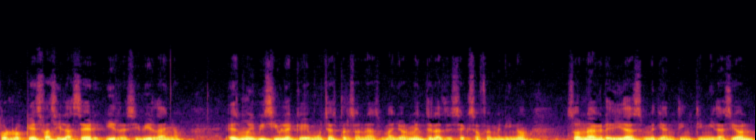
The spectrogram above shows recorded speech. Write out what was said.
por lo que es fácil hacer y recibir daño. Es muy visible que muchas personas, mayormente las de sexo femenino, son agredidas mediante intimidación,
